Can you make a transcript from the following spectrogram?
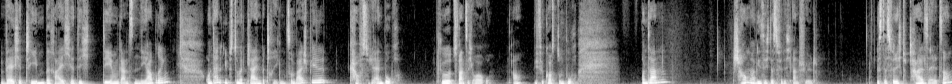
welche Themenbereiche dich dem Ganzen näher bringen. Und dann übst du mit kleinen Beträgen. Zum Beispiel kaufst du dir ein Buch für 20 Euro. Ja, wie viel kostet so ein Buch? Und dann schau mal, wie sich das für dich anfühlt. Ist das für dich total seltsam,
